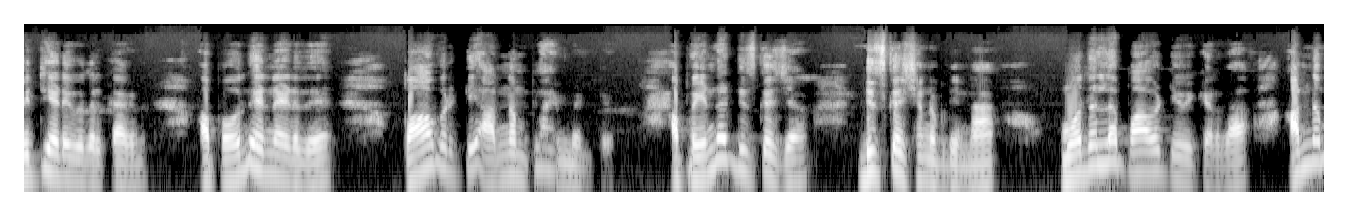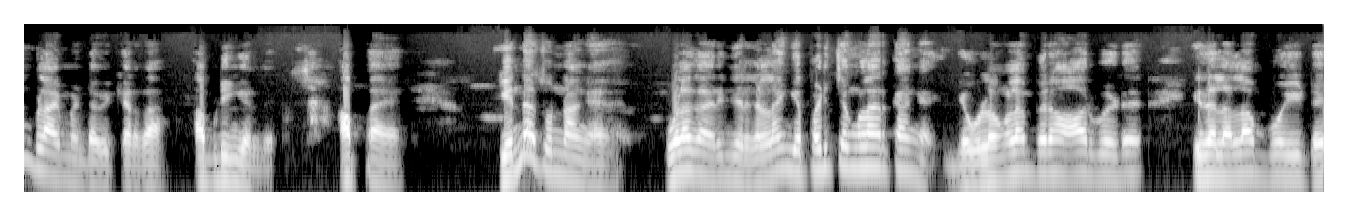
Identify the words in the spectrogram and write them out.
வெற்றி அடைவதற்காக. அப்போ வந்து என்ன ஆயிடுது? பாவர்ட்டி அன்எம்ப்ளாய்மெண்ட்டு அப்போ என்ன டிஸ்கஷன் டிஸ்கஷன் அப்படின்னா முதல்ல பாவர்ட்டி வைக்கிறதா? அன்எம்ப்ளாய்மெண்ட்டை வைக்கிறதா? அப்படிங்கிறது. அப்போ என்ன சொன்னாங்க? உலக அறிஞர்கள்லாம் இங்கே படித்தவங்களாம் இருக்காங்க. இங்கே உள்ளவங்களாம் பெரும் ஹார்வர்டு இதிலெல்லாம் போயிட்டு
